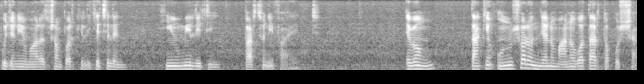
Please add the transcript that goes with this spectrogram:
পূজনীয় মহারাজ সম্পর্কে লিখেছিলেন, হিউমিলিটি পার্সনিফাইড এবং তাকে অনুসরণ যেন মানবতার তপস্যা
